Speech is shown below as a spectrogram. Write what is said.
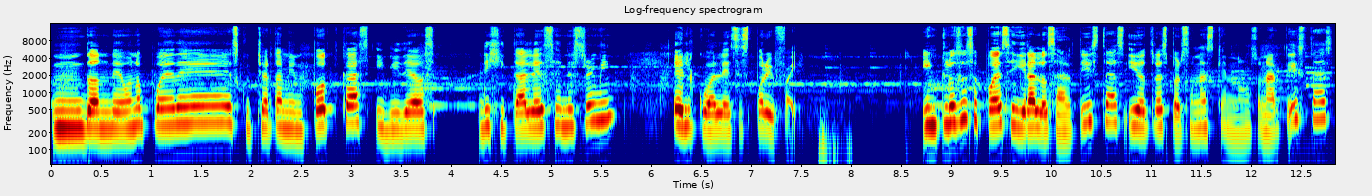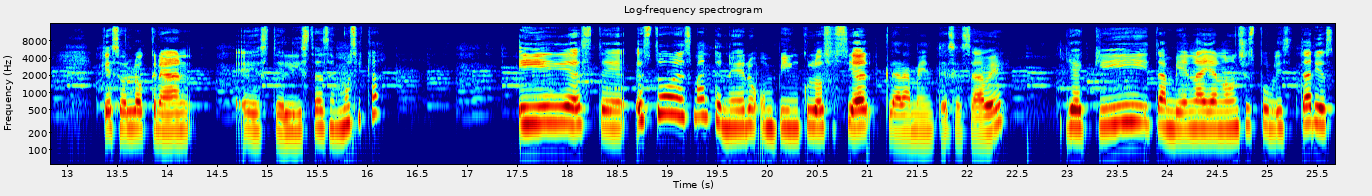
mm, donde uno puede escuchar también podcasts y videos digitales en streaming, el cual es Spotify. Incluso se puede seguir a los artistas y otras personas que no son artistas, que solo crean este, listas de música. Y este, esto es mantener un vínculo social, claramente se sabe. Y aquí también hay anuncios publicitarios.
